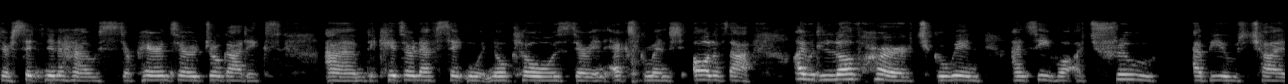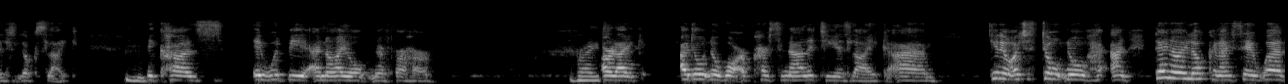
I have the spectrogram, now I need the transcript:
They're sitting in a house. Their parents are drug addicts. Um, the kids are left sitting with no clothes. They're in excrement. All of that. I would love her to go in and see what a true abused child looks like mm-hmm. because it would be an eye opener for her. Right. Or like, I don't know what her personality is like. Um, you know, I just don't know. And then I look and I say, well,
